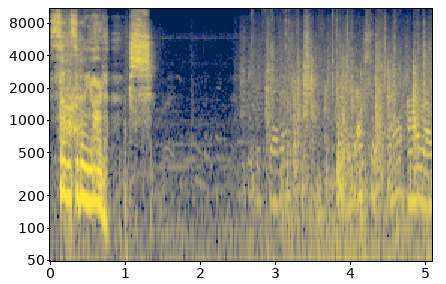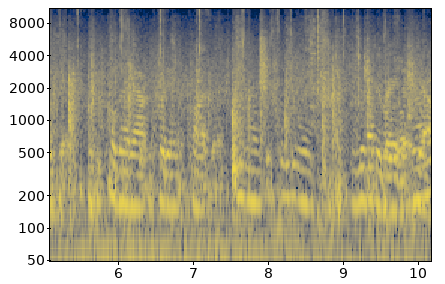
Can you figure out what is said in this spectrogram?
Someone's in my yard. Shh. Actually, I, I like it. If you pull that out and put it in the closet. You know, just a little, little bit, yeah.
